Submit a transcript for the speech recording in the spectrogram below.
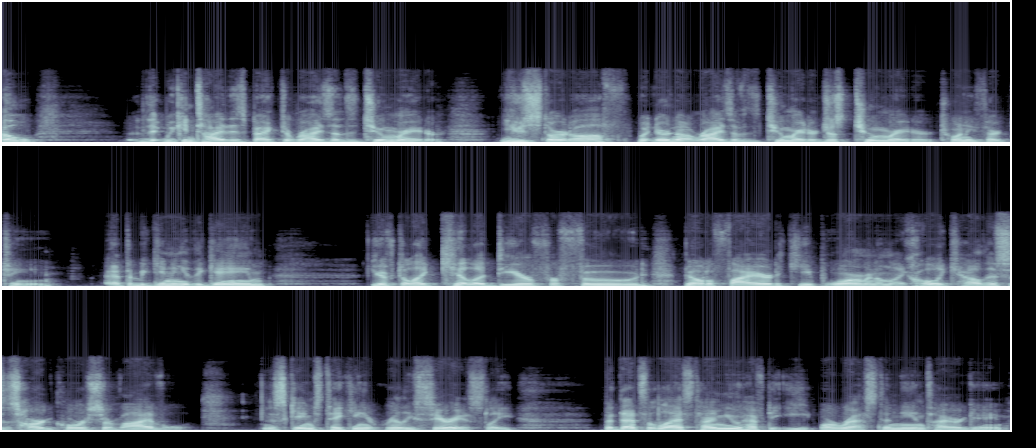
Oh, we can tie this back to Rise of the Tomb Raider. You start off, with- or not Rise of the Tomb Raider, just Tomb Raider 2013. At the beginning of the game, you have to like kill a deer for food, build a fire to keep warm, and I'm like, holy cow, this is hardcore survival. This game's taking it really seriously. But that's the last time you have to eat or rest in the entire game.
